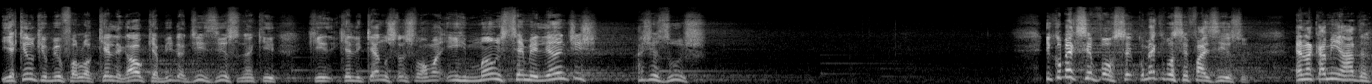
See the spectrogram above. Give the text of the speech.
E aquilo que o Bill falou aqui é legal, que a Bíblia diz isso, né? Que, que, que Ele quer nos transformar em irmãos semelhantes a Jesus. E como é que você, como é que você faz isso? É na caminhada.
